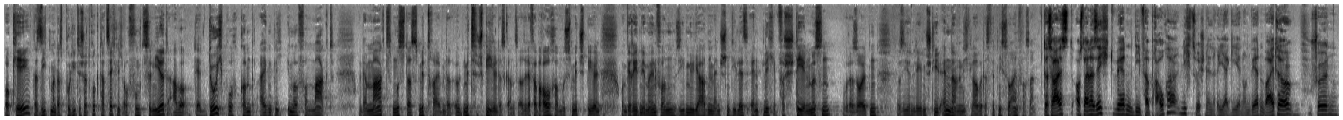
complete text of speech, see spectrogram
okay. Da sieht man, dass politischer Druck tatsächlich auch funktioniert, aber der Durchbruch kommt eigentlich immer vom Markt. Und der Markt muss das mittreiben, das, äh, mitspielen, das Ganze. Also der Verbraucher muss mitspielen. Und wir reden immerhin von sieben Milliarden Menschen, die letztendlich verstehen müssen oder sollten, dass sie ihren Lebensstil ändern. Und ich glaube, das wird nicht so einfach sein. Das heißt, aus deiner Sicht werden die Verbraucher nicht so schnell reagieren und werden weiter schön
